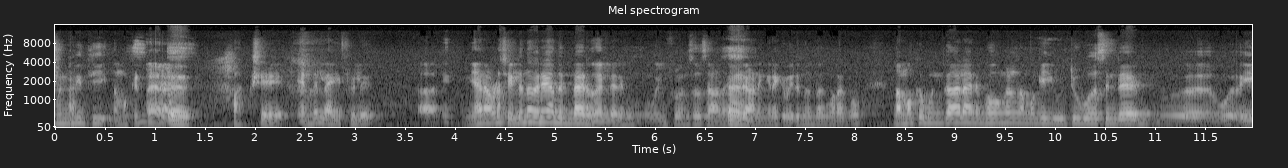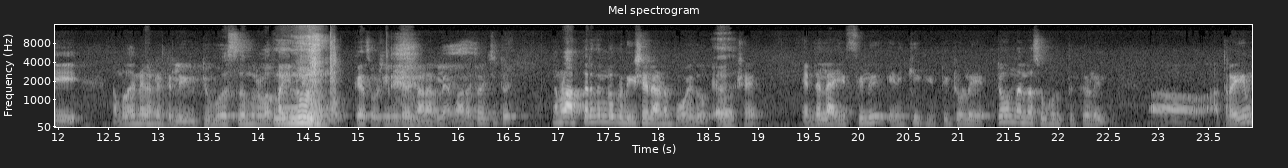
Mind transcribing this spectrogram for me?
മുൻവിധി നമുക്കുണ്ടായിരുന്നു. പക്ഷേ എന്റെ ലൈഫിൽ ഞാൻ അവിടെ ചെല്ലുന്നവരെ അത് ഉണ്ടായിരുന്നു എല്ലാവരും ഇൻഫ്ലുവൻസേഴ്സ് ആണ് ഇവരാണ് ഇങ്ങനെയൊക്കെ വരുന്നതെന്ന് പറയുമ്പോൾ നമുക്ക് മുൻകാല അനുഭവങ്ങൾ നമുക്ക് യൂട്യൂബേഴ്സിന്റെ ഈ നമ്മൾ തന്നെ കണ്ടിട്ടില്ല യൂട്യൂബേഴ്സ് തമ്മിലുള്ള ഒക്കെ സോഷ്യൽ മീഡിയ കാണാറില്ല? അപ്പൊ അതൊക്കെ വെച്ചിട്ട് നമ്മൾ അത്തരത്തിലുള്ള പ്രതീക്ഷയിലാണ് പോയതൊക്കെ പക്ഷെ എന്റെ ലൈഫിൽ എനിക്ക് കിട്ടിയിട്ടുള്ള ഏറ്റവും നല്ല സുഹൃത്തുക്കളിൽ അത്രയും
